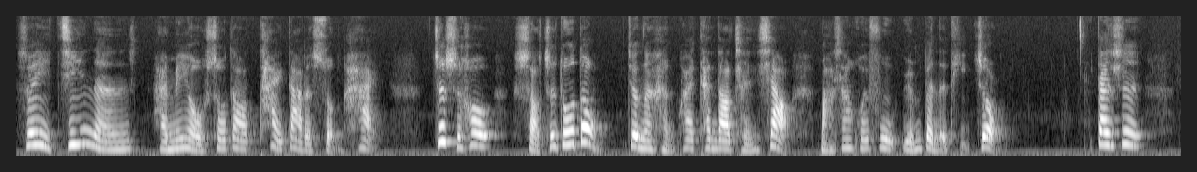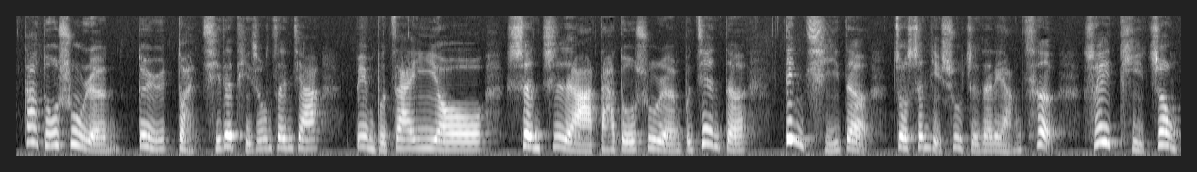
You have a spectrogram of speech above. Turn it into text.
所以机能还没有受到太大的损害，这时候少吃多动。就能很快看到成效，马上恢复原本的体重。但是大多数人对于短期的体重增加并不在意哦，甚至啊，大多数人不见得定期的做身体数值的量测，所以体重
